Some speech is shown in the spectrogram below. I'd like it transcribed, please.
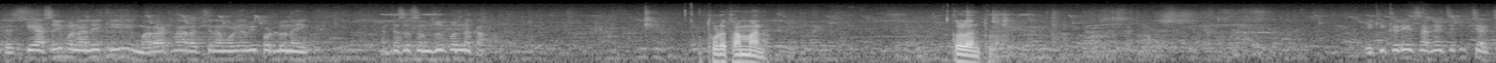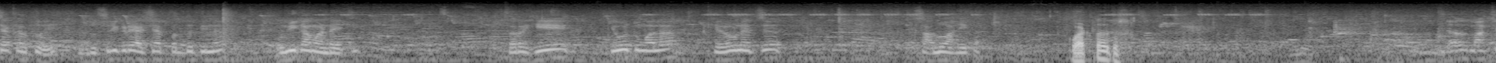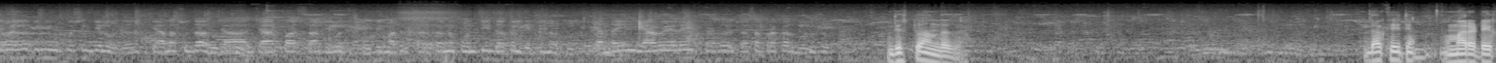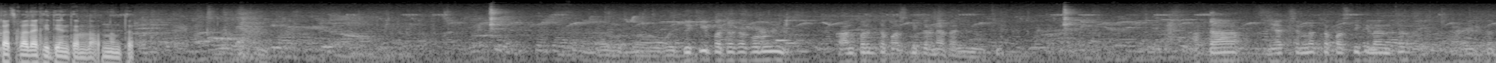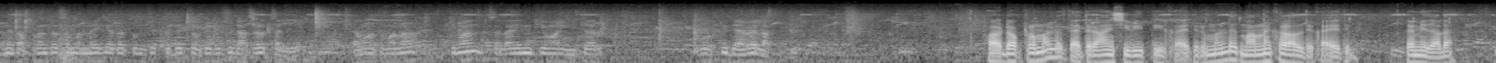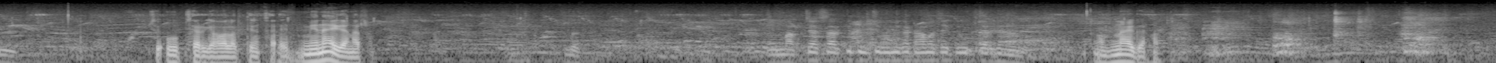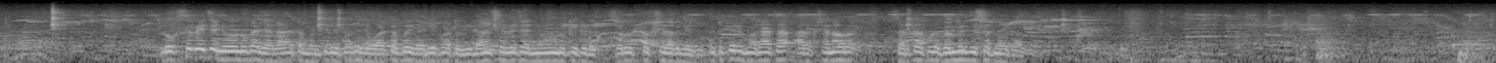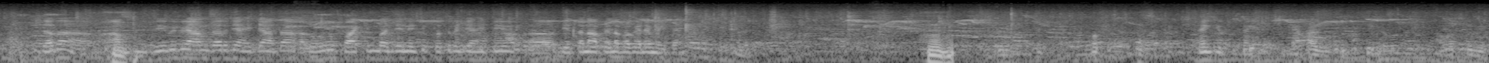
तर ते असंही म्हणाले की मराठा आरक्षणामुळे आम्ही पडलो नाही. आणि तसं समजू पण नका. थोडं थांबा ना. कळन तुला? एकीकडे सांगायचं की चर्चा करतोय दुसरीकडे अशा पद्धतीनं भूमिका मांडायची. तर हे केवळ तुम्हाला खेळवण्याचं चालू आहे का? वाटलं तसं. मागच्या वेळेला तुम्ही उपोषण केलं होतं. त्याला सुद्धा चार चार पाच सहा दिवस झाले. होते मात्र सरकारनं कोणतीही दखल घेतली नव्हती. यंदाही यावेळेलाही तसं- प्रकार घडू शकतो. दिसतो अंदाज. दाखवते. मराठी एकाच का दाखवते त्यांना नंतर? वैद्यकीय पथकाकडून कालपर्यंत तपासणी करण्यात आलेली होती आता या क्षणाला तपासणी केल्यानंतर काही तज्ज्ञ डॉक्टरांचं असं म्हणणं आहे की आता तुमची तब्येत चौथ्या दिवशी ढासळत चालली आहे. त्यामुळे तुम्हाला किमान सलाईन किंवा इतर गोष्टी द्याव्या लागतील. हा डॉक्टर म्हणलं काहीतरी ऐंशी बी पी काहीतरी म्हणलं. मला नाही कळालं ते काय ते. कमी झाला. हम्म. उपचार घ्यावा लागते चालेल मी नाही घेणार. मागच्या सारखी तुमची भूमिका ठामच आहे की उपचार घेणार नाही? नाही घेणार. लोकसभेच्या निवडणुका झाल्या आता मंत्रिपदाची वाटपही झाली पण आता विधानसभेच्या निवडणुकीकडे सर्वच पक्ष लागले. कुठेतरी मराठा आरक्षणावर सरकार पुढे गंभीर दिसत नाही का? दादा वेगवेगळे आमदार जे आहेत ते आता हळूहळू पाठिंबा देण्याचे पत्र जे आहे ते देताना आपल्याला बघायला मिळत आहे. Thank you. Thank you.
